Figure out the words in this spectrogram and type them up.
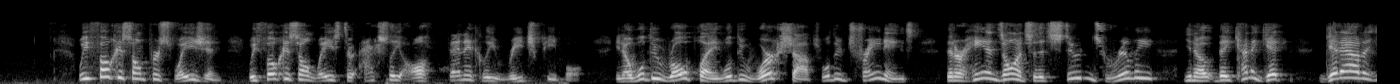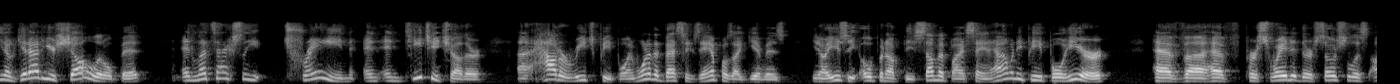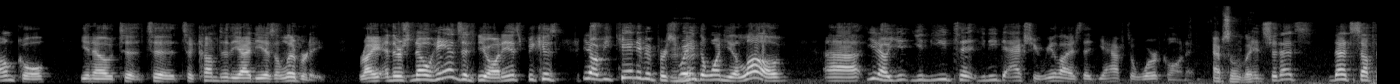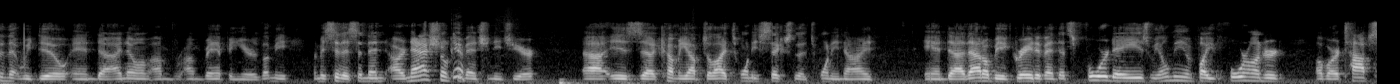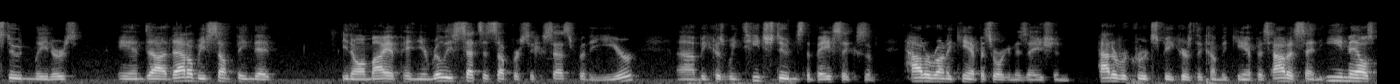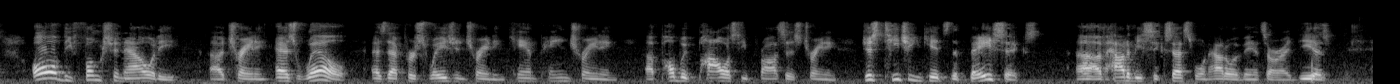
we focus on persuasion. We focus on ways to actually authentically reach people. You know, we'll do role playing, we'll do workshops, we'll do trainings that are hands on so that students really, you know, they kind of get get out of, you know, get out of your shell a little bit and let's actually train and, and teach each other uh, how to reach people. And one of the best examples I give is, you know, I usually open up the summit by saying, how many people here have uh, have persuaded their socialist uncle, you know, to to to come to the ideas of liberty, right? And there's no hands in the audience because you know if you can't even persuade mm-hmm. the one you love, uh, you know, you, you need to you need to actually realize that you have to work on it. Absolutely. And so that's that's something that we do. And uh, I know I'm, I'm, I'm vamping here. Let me let me say this. And then our national yeah. convention each year uh, is uh, coming up July 26th to the 29th, and uh, that'll be a great event. That's four days. We only invite 400 of our top student leaders, and uh, that'll be something that, you know, in my opinion, really sets us up for success for the year because we teach students the basics of how to run a campus organization, how to recruit speakers to come to campus, how to send emails, all the functionality uh, training, as well as that persuasion training, campaign training, uh, public policy process training, just teaching kids the basics uh, of how to be successful and how to advance our ideas.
